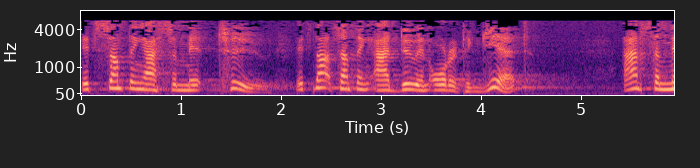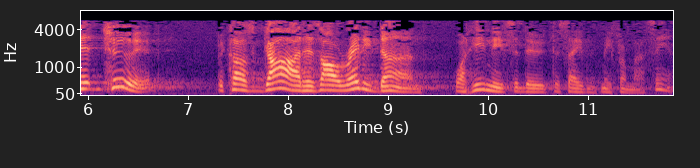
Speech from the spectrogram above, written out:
It's something I submit to. It's not something I do in order to get. I submit to it because God has already done what He needs to do to save me from my sins.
